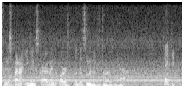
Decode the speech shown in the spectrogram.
from this point out, you can experiment or look at some of the tutorials we have. Thank you.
